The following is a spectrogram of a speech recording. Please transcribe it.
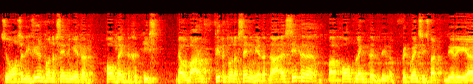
So ons het die 24 cm golflengte gekies Nou waarom 24 cm? Daar is sekere uh, golflengte, die frekwensies wat deur die uh,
